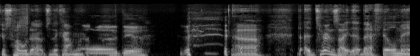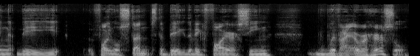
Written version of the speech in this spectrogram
just hold it up to the camera. Oh dear. Uh, it turns out that they're filming the final stunt, the big, the big fire scene, without a rehearsal.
